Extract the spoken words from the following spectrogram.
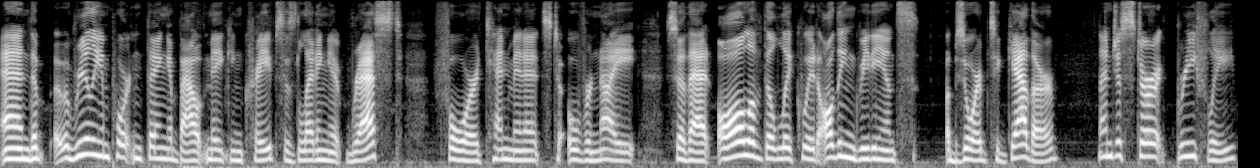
And the a really important thing about making crepes is letting it rest for 10 minutes to overnight so that all of the liquid, all the ingredients absorb together. Then just stir it briefly.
